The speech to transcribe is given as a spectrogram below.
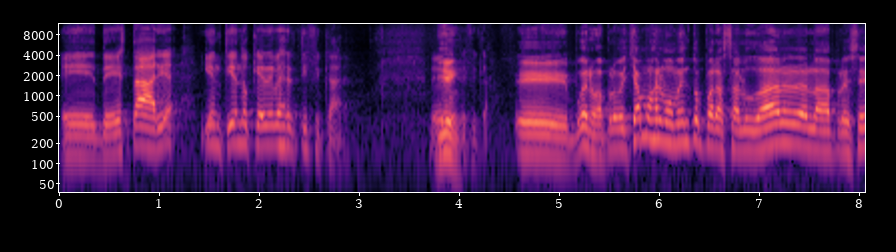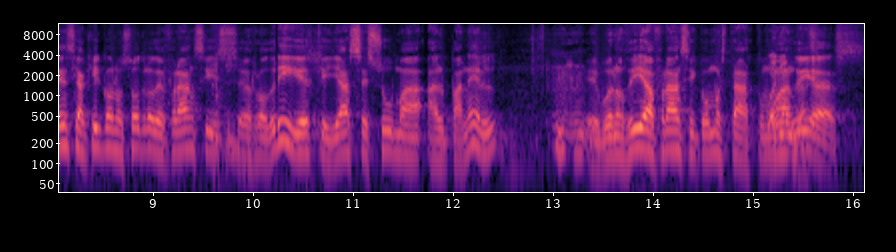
eh, de esta área, y entiendo que debe rectificar. Bien. Eh, bueno, aprovechamos el momento para saludar la presencia aquí con nosotros de Francis Rodríguez, que ya se suma al panel. buenos días, Francis, ¿cómo estás? ¿Cómo buenos días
